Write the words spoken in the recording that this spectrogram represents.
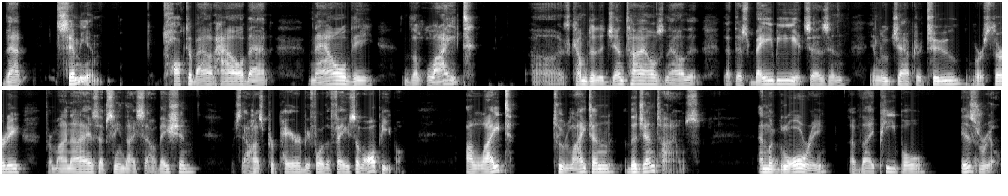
that Simeon talked about how that now the the light uh, has come to the Gentiles now that that this baby, it says in in Luke chapter 2, verse 30, for mine eyes have seen thy salvation, which thou hast prepared before the face of all people, a light to lighten the Gentiles, and the glory of thy people Israel.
